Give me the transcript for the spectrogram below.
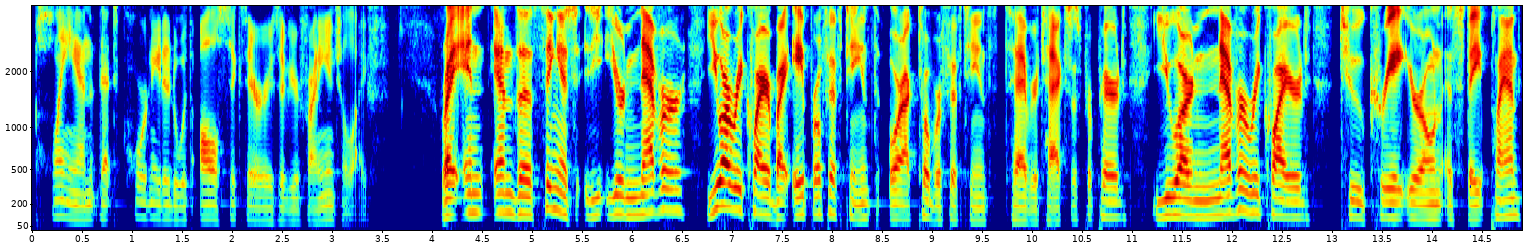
plan that's coordinated with all six areas of your financial life. Right. And and the thing is you're never you are required by April 15th or October 15th to have your taxes prepared. You are never required to create your own estate plan.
